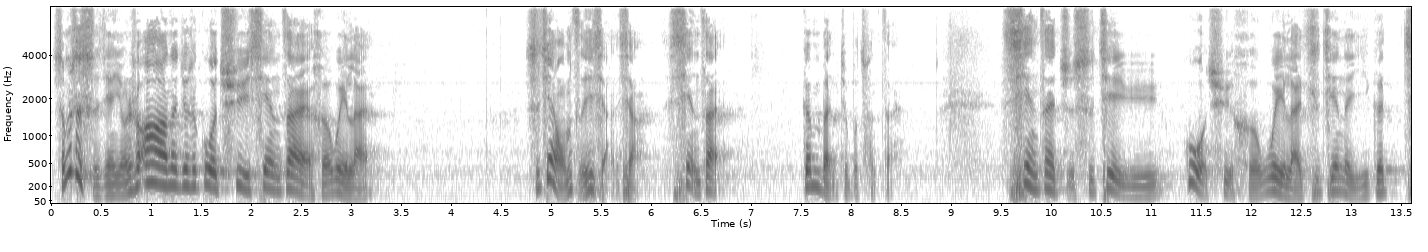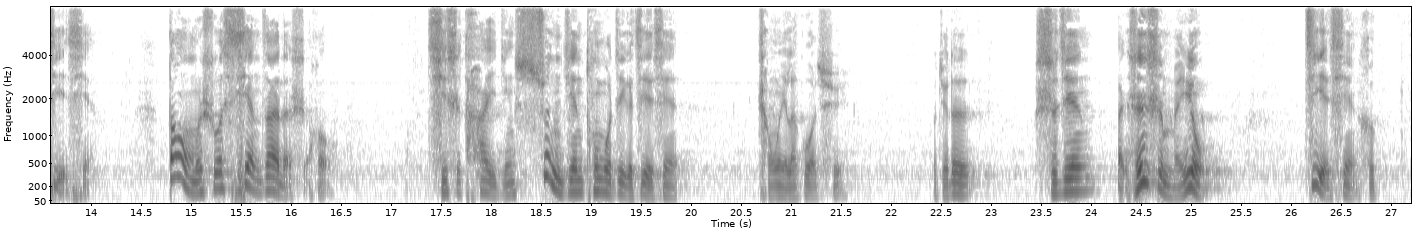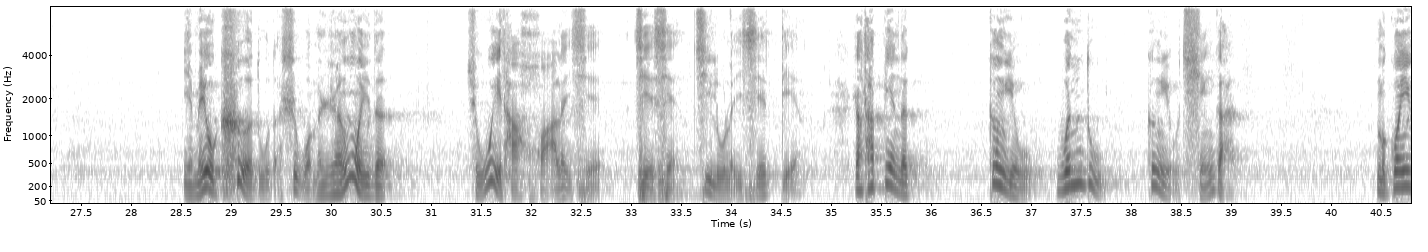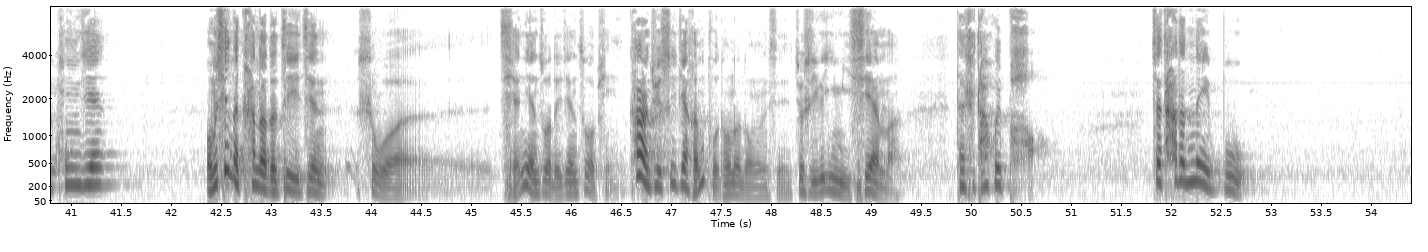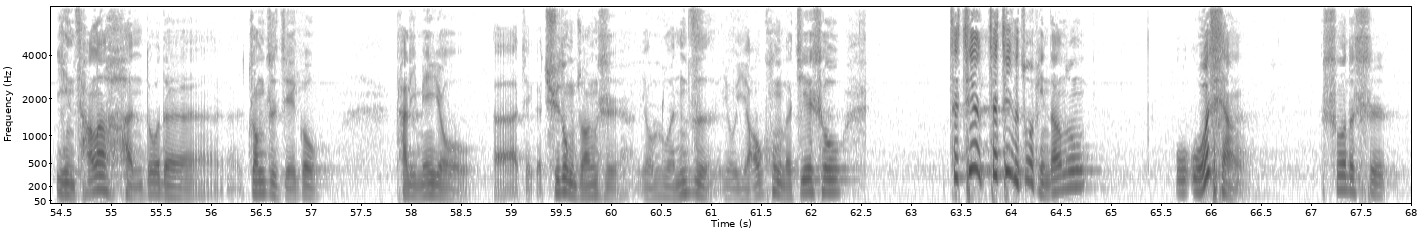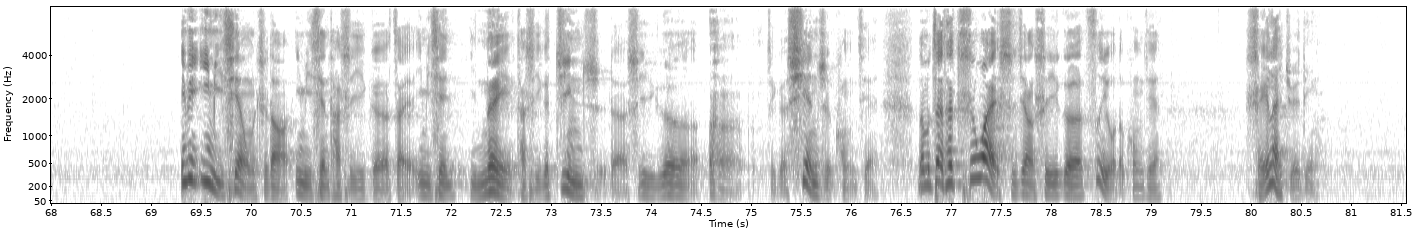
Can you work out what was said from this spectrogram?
什么是时间？有人说啊，那就是过去、现在和未来。实际上，我们仔细想一下，现在根本就不存在。现在只是介于过去和未来之间的一个界限。当我们说现在的时候，其实它已经瞬间通过这个界限，成为了过去。我觉得时间本身是没有界限和也没有刻度的，是我们人为的去为它划了一些界限，记录了一些点，让它变得更有温度、更有情感。那么，关于空间，我们现在看到的这一件是我前年做的一件作品，看上去是一件很普通的东西，就是一个一米线嘛，但是它会跑，在它的内部隐藏了很多的装置结构，它里面有呃这个驱动装置，有轮子，有遥控的接收，在这在这个作品当中，我我想说的是。因为一米线，我们知道一米线它是一个在一米线以内，它是一个静止的，是一个这个限制空间。那么在它之外，实际上是一个自由的空间。谁来决定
